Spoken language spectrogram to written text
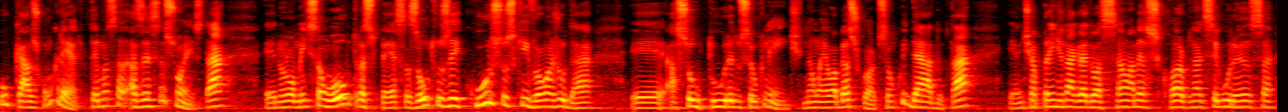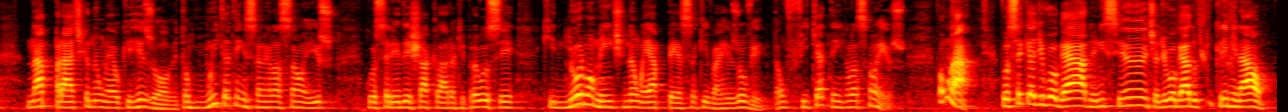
o caso concreto. Temos as exceções, tá? É, normalmente são outras peças, outros recursos que vão ajudar é, a soltura do seu cliente. Não é o habeas corpus. Então cuidado, tá? É, a gente aprende na graduação habeas corpus, na de segurança, na prática não é o que resolve. Então muita atenção em relação a isso gostaria de deixar claro aqui para você que normalmente não é a peça que vai resolver. Então fique atento em relação a isso. Vamos lá. Você que é advogado, iniciante, advogado criminal,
